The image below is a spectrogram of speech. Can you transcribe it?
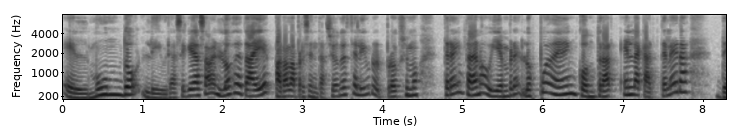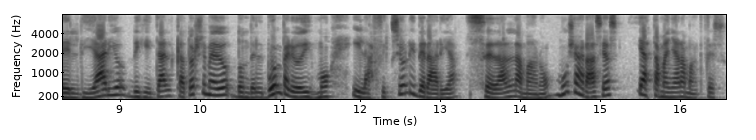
El Mundo Libre. Así que ya saben, los detalles para la presentación de este libro el próximo 30 de noviembre los pueden encontrar en la cartelera del diario digital 14 y medio, donde el buen periodismo y la ficción literaria se dan la mano. Muchas gracias y hasta mañana martes.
